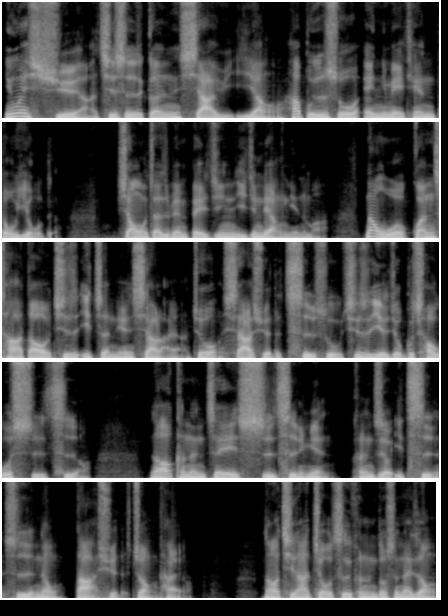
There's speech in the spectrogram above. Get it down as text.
因为雪啊，其实跟下雨一样，它不是说哎你每天都有的。像我在这边北京已经两年了嘛，那我观察到，其实一整年下来啊，就下雪的次数其实也就不超过十次哦。然后可能这十次里面，可能只有一次是那种大雪的状态哦。然后其他九次可能都是那种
